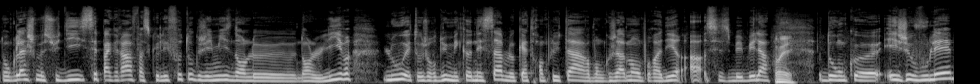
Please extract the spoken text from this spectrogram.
Donc là, je me suis dit, c'est pas grave parce que les photos que j'ai mises dans le, dans le livre, Lou est aujourd'hui méconnaissable quatre ans plus tard. Donc jamais on pourra dire, ah, c'est ce bébé-là. Donc, euh, et je voulais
